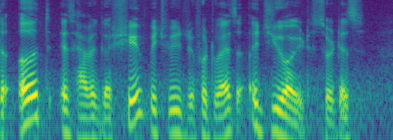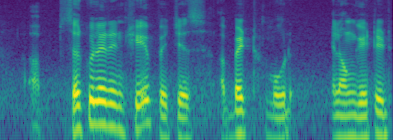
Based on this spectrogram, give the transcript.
The earth is having a shape which we refer to as a geoid. So, it is circular in shape which is a bit more elongated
